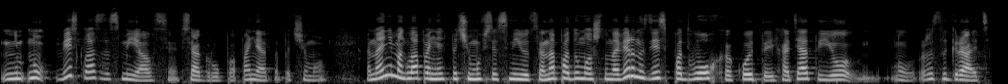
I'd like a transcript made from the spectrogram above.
ну, весь класс засмеялся, вся группа, понятно почему. Она не могла понять, почему все смеются. Она подумала, что, наверное, здесь подвох какой-то, и хотят ее ну, разыграть.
